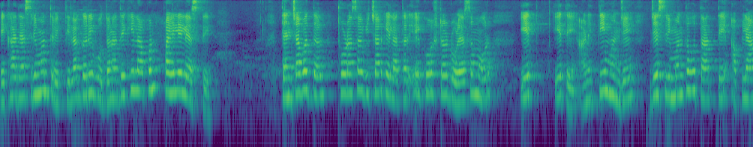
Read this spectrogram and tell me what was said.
एखाद्या श्रीमंत व्यक्तीला गरीब होताना देखील आपण पाहिलेले असते. त्यांच्याबद्दल थोडासा विचार केला तर एक गोष्ट डोळ्यासमोर येत येते. आणि ती म्हणजे जे श्रीमंत होतात ते आपल्या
